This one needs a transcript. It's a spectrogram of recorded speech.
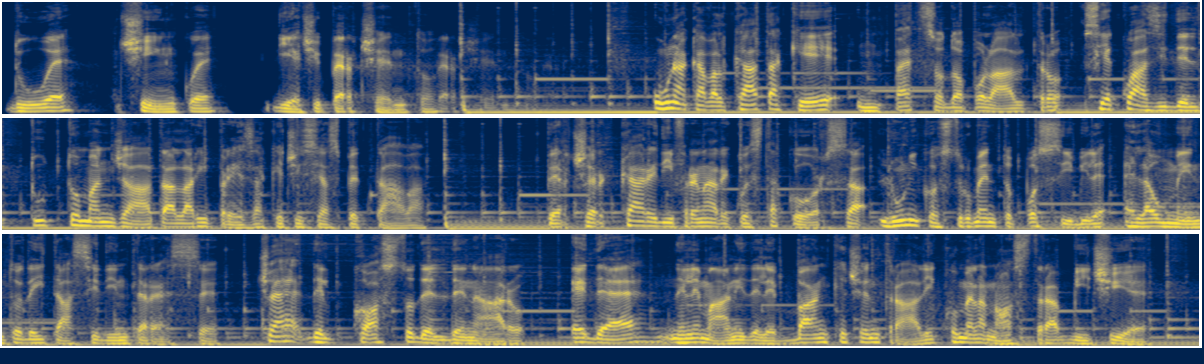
2, 5, 10%. Una cavalcata che, un pezzo dopo l'altro, si è quasi del tutto mangiata alla ripresa che ci si aspettava. Per cercare di frenare questa corsa, l'unico strumento possibile è l'aumento dei tassi di interesse, cioè del costo del denaro, ed è nelle mani delle banche centrali come la nostra BCE.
